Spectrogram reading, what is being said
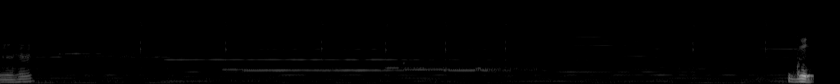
Mm-hmm. Good.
